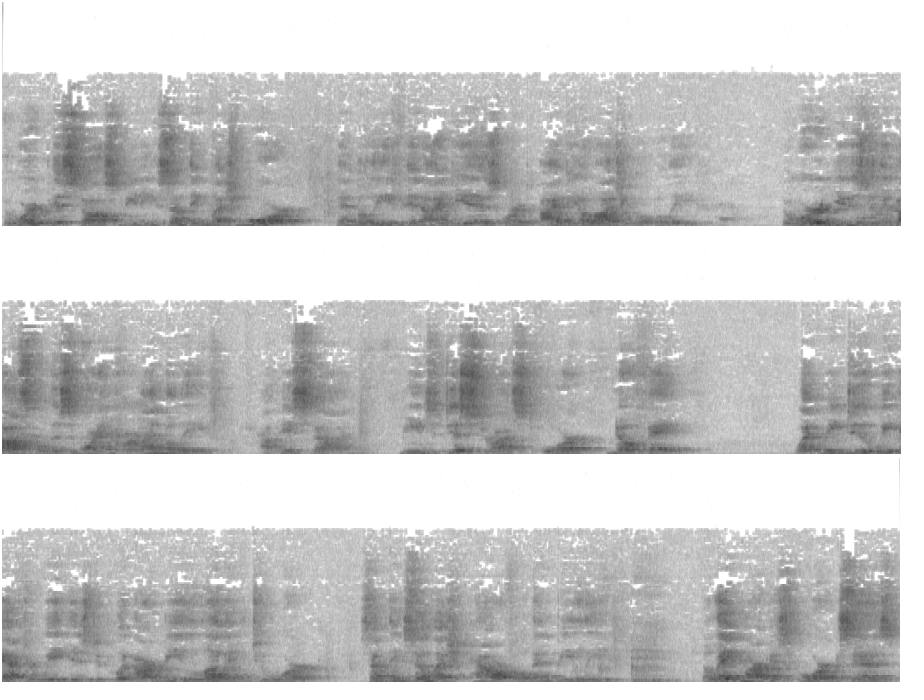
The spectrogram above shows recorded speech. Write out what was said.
The word pistos meaning something much more than belief in ideas or ideological belief. The word used in the gospel this morning for unbelief, apiston, means distrust or no faith. What we do week after week is to put our be loving to work, something so much powerful than belief. The late Marcus Borg says,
